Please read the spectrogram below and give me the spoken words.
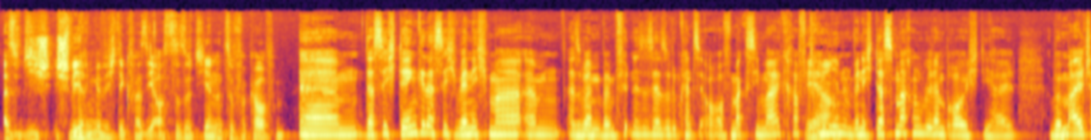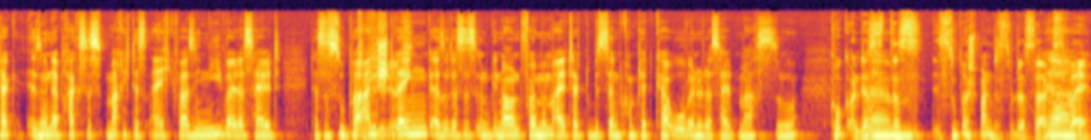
also die schweren Gewichte quasi auszusortieren und zu verkaufen? Ähm, dass ich denke, dass ich, wenn ich mal, ähm, also beim, beim Fitness ist ja so, du kannst ja auch auf Maximalkraft ja. trainieren und wenn ich das machen will, dann brauche ich die halt. Aber im Alltag, also in der Praxis mache ich das eigentlich quasi nie, weil das halt, das ist super anstrengend. Ist. Also das ist, und genau, und vor allem im Alltag, du bist dann komplett K.O., wenn du das halt machst. So. Guck, und das, ähm, ist, das ist super spannend, dass du das sagst, ja. weil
